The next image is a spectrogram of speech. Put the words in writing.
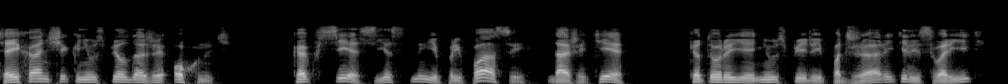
Чайханщик не успел даже охнуть, как все съестные припасы, даже те, которые не успели поджарить или сварить,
